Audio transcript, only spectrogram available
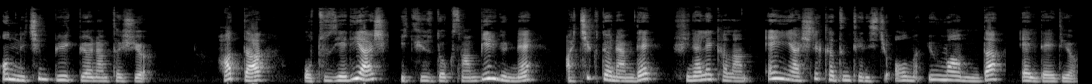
onun için büyük bir önem taşıyor. Hatta 37 yaş 291 günle açık dönemde finale kalan en yaşlı kadın tenisçi olma ünvanını da elde ediyor.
